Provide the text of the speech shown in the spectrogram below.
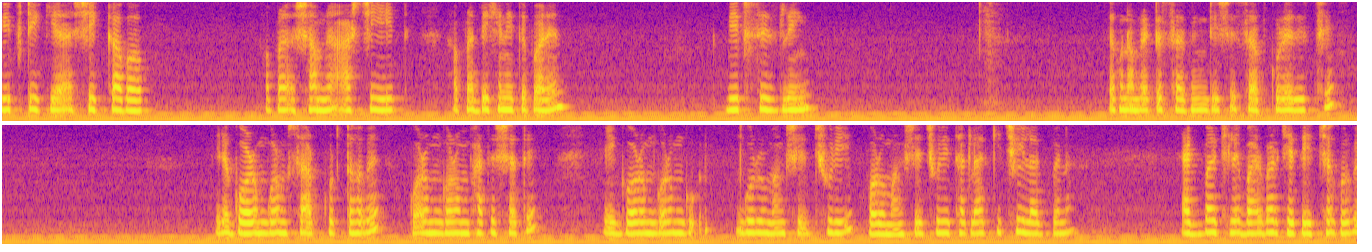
beef tikia, seekh kabab. আপনার সামনে আসছি ঈদ, আপনারা দেখে নিতে পারেন। বিফ সিজলিং এখন আমরা একটা সার্ভিং ডিশে সার্ভ করে দিচ্ছি। এটা গরম গরম সার্ভ করতে হবে। গরম গরম ভাতের সাথে। এই গরম গরম গরুর মাংসের ঝুড়ি, বড় মাংসের ঝুড়ি থাকলে আর কিছুই লাগবে না। একবার খেলে বারবার খেতে ইচ্ছা করবে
